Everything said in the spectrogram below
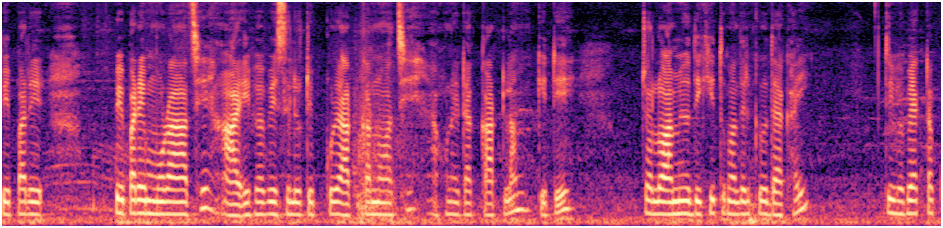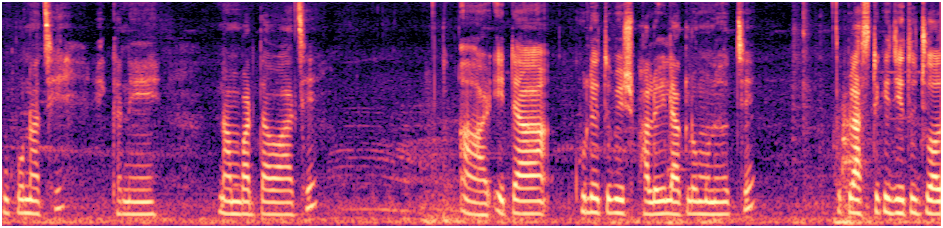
পেপারে পেপারে মোড়া আছে আর এভাবে সেলোটেপ করে আটকানো আছে। এখন এটা কাটলাম, কেটে চলো আমিও দেখি, তোমাদেরকেও দেখাই। তো এইভাবে একটা কুপন আছে, এখানে নাম্বার দেওয়া আছে। আর এটা খুলে তো বেশ ভালোই লাগল মনে হচ্ছে। তো প্লাস্টিকে যেহেতু জল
